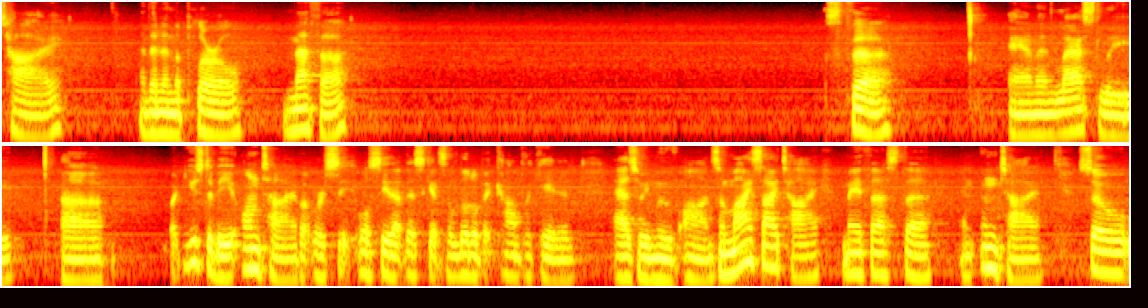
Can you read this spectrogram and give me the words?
tai, and then in the plural, metha, sthe, and then lastly, uh, what used to be ontai, but we're see, we'll see that this gets a little bit complicated as we move on. So my, psi, tai, metha, sthe, and untai. So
